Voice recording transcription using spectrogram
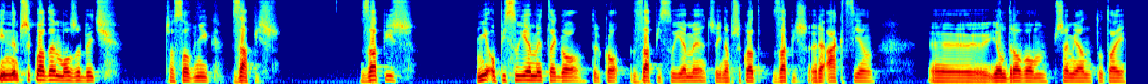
Innym przykładem może być czasownik zapisz. Zapisz, nie opisujemy tego, tylko zapisujemy, czyli na przykład zapisz reakcję y, jądrową przemian tutaj,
